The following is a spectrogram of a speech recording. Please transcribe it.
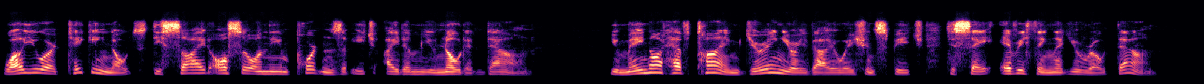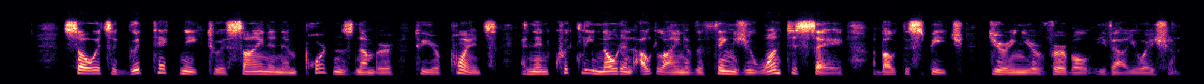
While you are taking notes, decide also on the importance of each item you noted down. You may not have time during your evaluation speech to say everything that you wrote down. So it's a good technique to assign an importance number to your points and then quickly note an outline of the things you want to say about the speech during your verbal evaluation.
